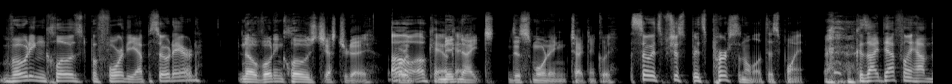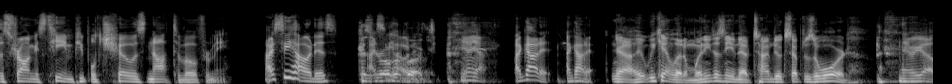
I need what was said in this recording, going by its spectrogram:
Voting closed before the episode aired. No, voting closed yesterday. Oh, or okay, okay. Midnight this morning, technically. So it's just, it's personal at this point. Because I definitely have the strongest team. People chose not to vote for me. I see how it is. because I you're see how it overbooked. Yeah, yeah. I got it. I got it. Yeah, we can't let him win. He doesn't even have time to accept his award. There we go.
